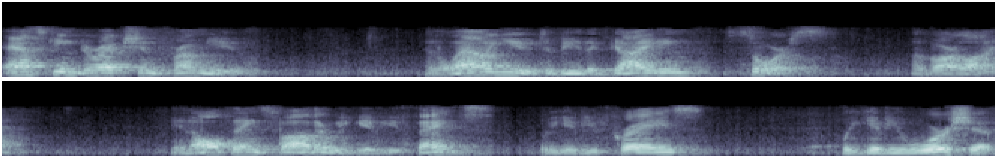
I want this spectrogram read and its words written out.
asking direction from you, and allowing you to be the guiding source of our life. In all things, Father, we give you thanks, we give you praise, we give you worship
